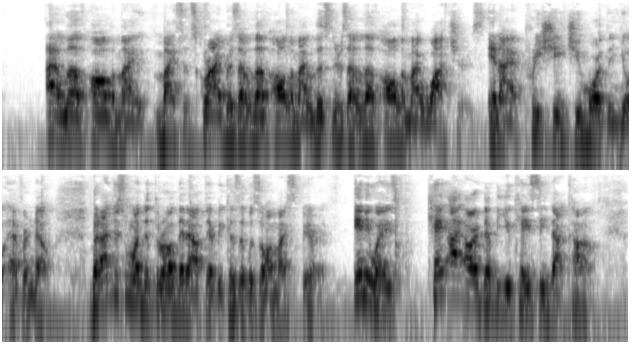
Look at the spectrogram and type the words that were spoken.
I love all of my, my subscribers. I love all of my listeners. I love all of my watchers. And I appreciate you more than you'll ever know. But I just wanted to throw that out there because it was on my spirit. Anyways, KIRWKC.com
